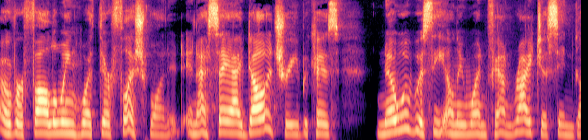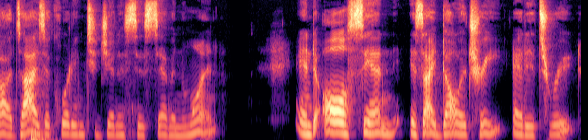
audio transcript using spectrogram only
over following what their flesh wanted. And I say idolatry because Noah was the only one found righteous in God's eyes, according to Genesis 7 1 and all sin is idolatry at its root.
